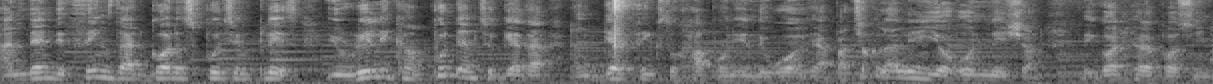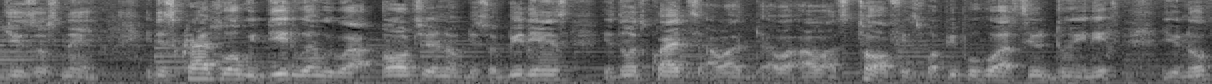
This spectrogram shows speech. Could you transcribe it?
And then the things that God has put in place, you really can put them together and get things to happen in the world here, particularly in your own nation. May God help us in Jesus' name. It describes what we did when we were all children of disobedience. It's not quite our, our, our stuff, it's for people who are still doing it, you know.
